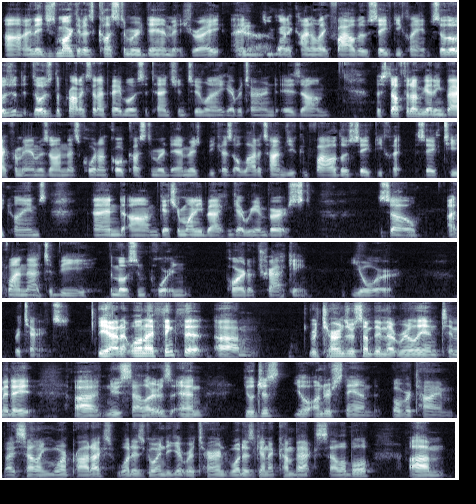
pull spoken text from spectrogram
uh, and they just mark it as customer damage, right? And Yeah. you got to kind of like file those SAFE-T claims. So those are the, those are the products that I pay most attention to when they get returned. Is um the stuff that I'm getting back from Amazon that's quote unquote customer damage because a lot of times you can file those SAFE-T cla SAFE-T claims and um, get your money back and get reimbursed. So I find that to be the most important part of tracking your returns. Yeah, and, well, and I think that um, returns are something that really intimidate uh, new sellers, and you'll just you'll understand over time by selling more products what is going to get returned, what is going to come back sellable. Um,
